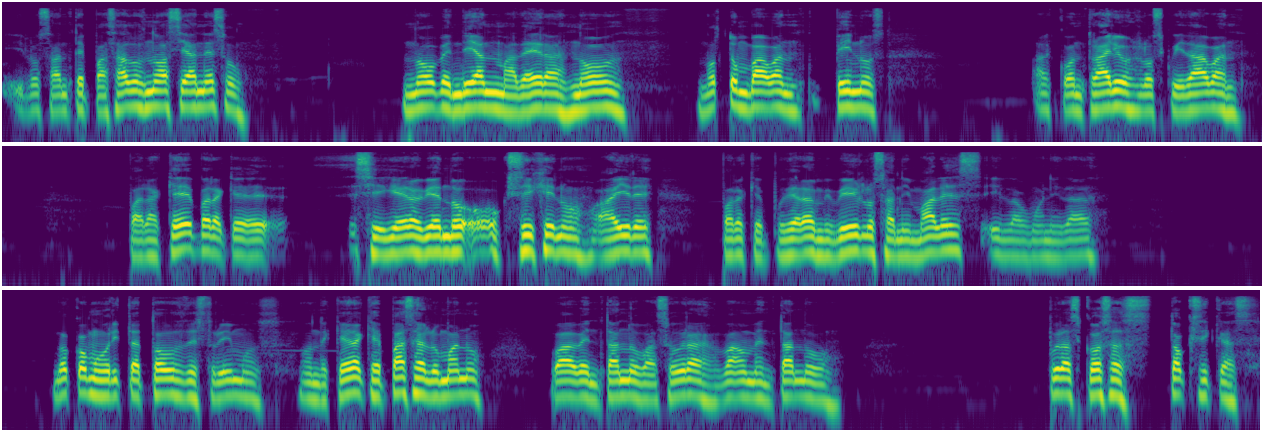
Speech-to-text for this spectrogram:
Y los antepasados no hacían eso, no vendían madera, no, no tumbaban pinos, al contrario, los cuidaban. ¿Para qué? Para que siguiera habiendo oxígeno, aire, para que pudieran vivir los animales y la humanidad. No como ahorita todos destruimos. Donde quiera que pase el humano, va aventando basura, va aumentando puras cosas tóxicas.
